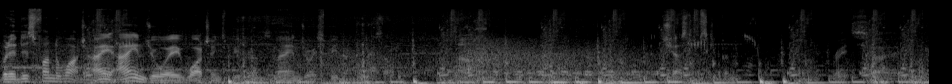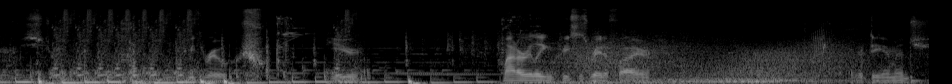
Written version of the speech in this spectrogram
but it is fun to watch. I, I enjoy watching speedruns, and I enjoy speedrunning myself. Um, chest I'm skipping. Side, me through. Gear. Moderately increases rate of fire. Over damage.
